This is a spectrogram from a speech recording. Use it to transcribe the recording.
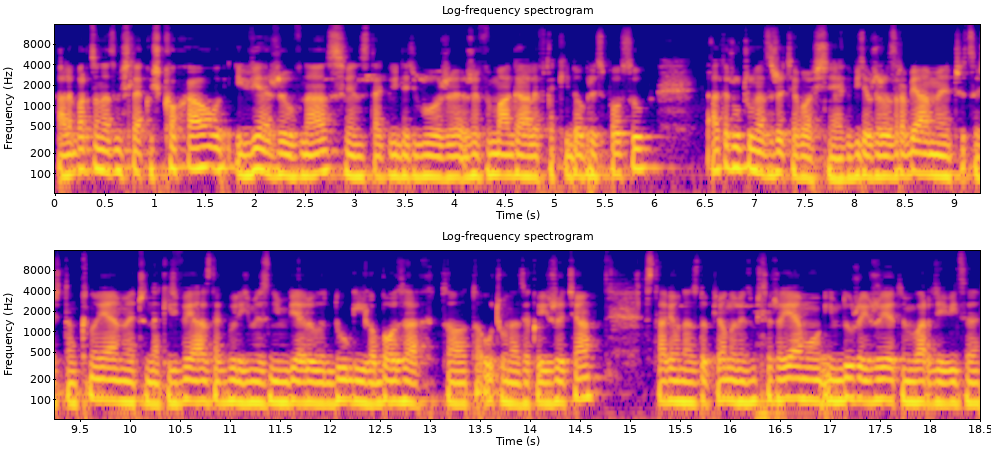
Ale bardzo nas, myślę, jakoś kochał i wierzył w nas, więc tak widać było, że, że wymaga, ale w taki dobry sposób. Ale też uczył nas życia właśnie, jak widział, że rozrabiamy, czy coś tam knujemy, czy na jakichś wyjazdach byliśmy z nim w wielu długich obozach, to, to uczył nas jakoś życia, stawiał nas do pionu, więc myślę, że jemu im dłużej żyję, tym bardziej widzę,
